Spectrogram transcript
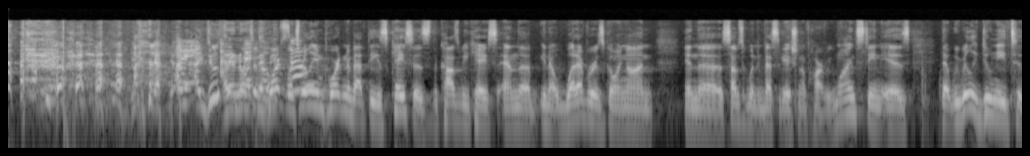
I mean, I do I think don't know what's important, what's really important about these cases, the Cosby case and the, you know, whatever is going on in the subsequent investigation of Harvey Weinstein is that we really do need to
